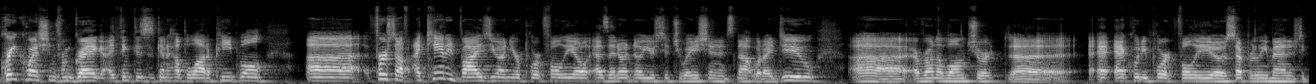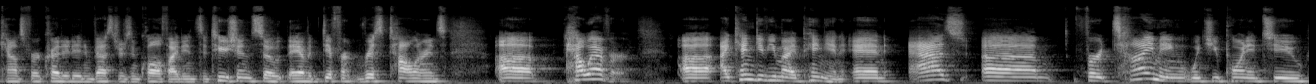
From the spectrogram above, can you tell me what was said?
Great question from Greg. I think this is going to help a lot of people. Uh, first off, I can't advise you on your portfolio as I don't know your situation. It's not what I do. Uh, I run a long short uh, equity portfolio, separately managed accounts for accredited investors and qualified institutions, so they have a different risk tolerance. Uh, however, uh, I can give you my opinion. And as um, for timing, which you pointed to,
